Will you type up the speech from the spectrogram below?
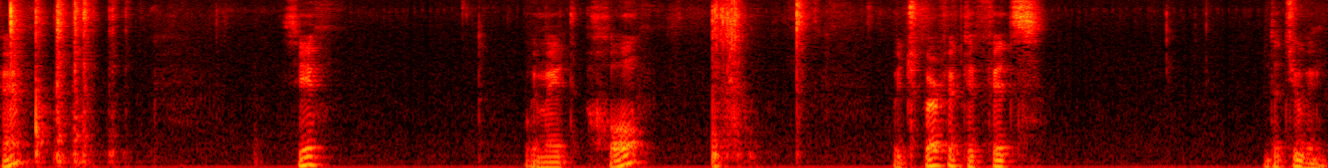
Okay. See? We made a hole which perfectly fits the tubing.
